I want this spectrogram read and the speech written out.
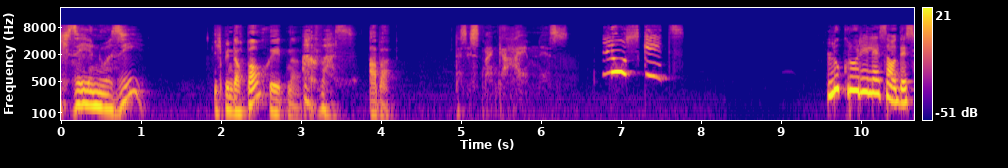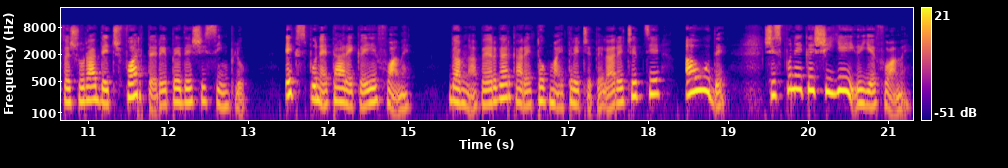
Ich sehe nur Sie. Ich bin doch Bauchredner. Ach was. Aber das ist mein Geheimnis. Los geht's. Lucrurile s-au desfășurat deci foarte repede și simplu. Expune tare că e foame. Doamna Berger, care tocmai trece pe la recepție, aude și spune că și ei îi e foame.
